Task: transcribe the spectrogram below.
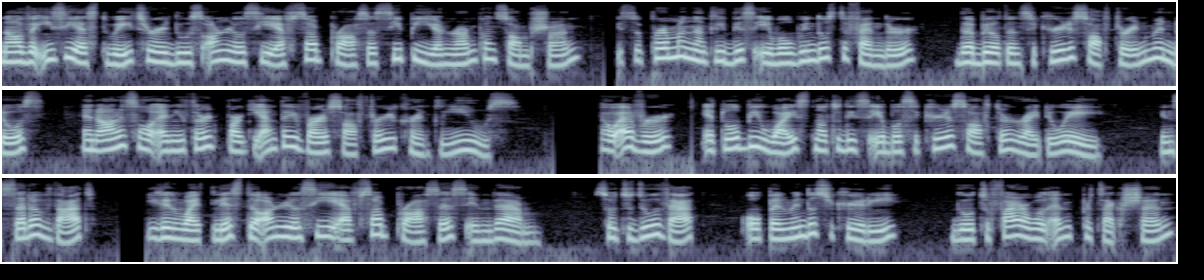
Now the easiest way to reduce Unreal CEF sub-process CPU and RAM consumption is to permanently disable Windows Defender, the built-in security software in Windows, and uninstall any third-party antivirus software you currently use. However, it will be wise not to disable security software right away. Instead of that, you can whitelist the Unreal CEF sub-process in them. So to do that, open Windows Security, go to Firewall and Protection,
